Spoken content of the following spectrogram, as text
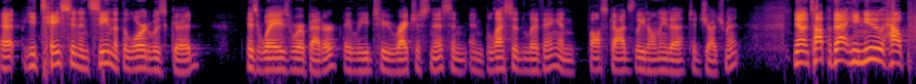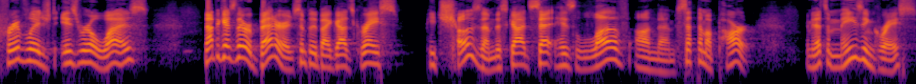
Uh, he tasted and seen that the Lord was good. His ways were better. They lead to righteousness and, and blessed living, and false gods lead only to, to judgment. Now, on top of that, he knew how privileged Israel was, not because they were better, simply by God's grace. He chose them. This God set his love on them, set them apart. I mean, that's amazing grace.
